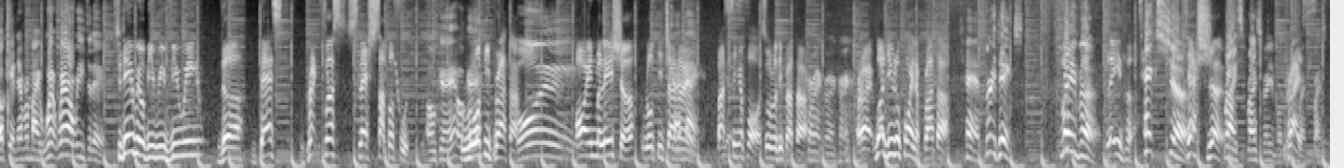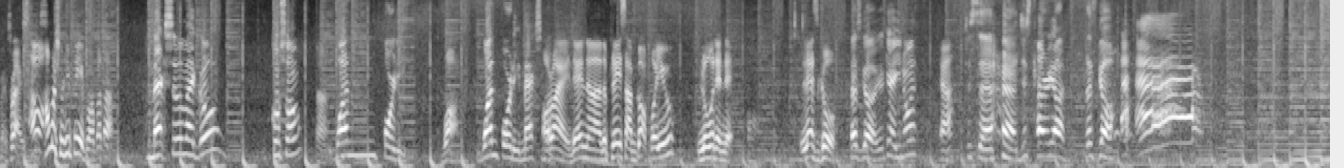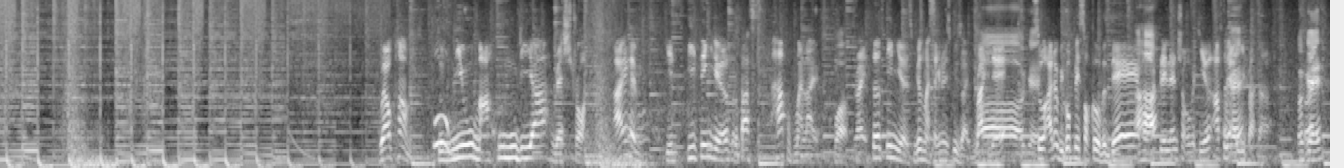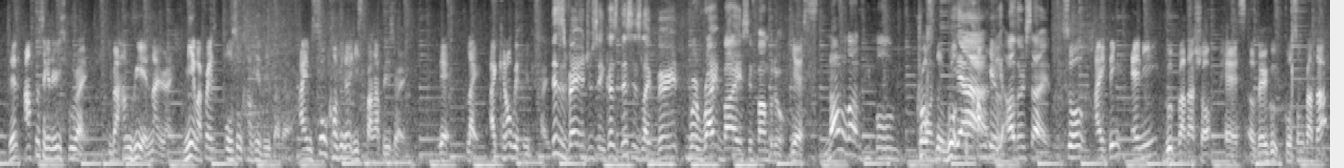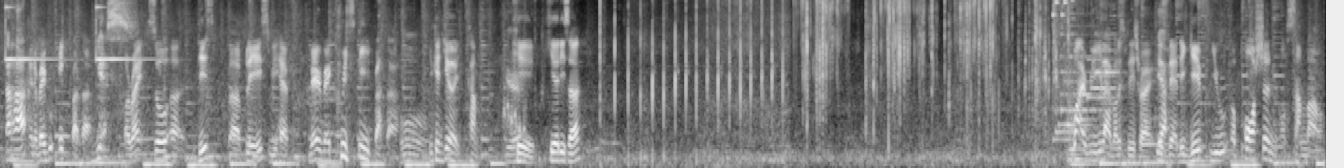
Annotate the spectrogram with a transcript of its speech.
Okay, never mind. Where, where are we today? Today we'll be reviewing the best breakfast slash supper food. Okay, okay. Roti prata. Boy. Or in Malaysia, roti canai. Canai, But yes. Singapore, so roti prata. Correct, correct, correct. Alright, what do you look for in a prata? Okay, three things. Flavor, Flavor, texture, texture, price. Price very important. price, price, price. price. How, how much would you pay for a prata? Maximum I go, kosong, Ah. 140. Wow. 140 maximum. Alright, then uh, the place I've got for you, lower than that. Let's go. Let's go. Okay, you know what? Yeah? Just uh, just carry on. Let's go. Welcome to new Mahumudia restaurant. I have been eating here for the past half of my life. Wow. Right, 13 years because my secondary school is like right Oh, there. okay. So either we go play soccer over there or Uh-huh. I play land shot over here. After that, I Okay. eat prata. Okay. Right? Then after secondary school, right, if I'm hungry at night, right, me and my friends also come here to eat prata. I'm so confident in this prata place, right, that like I cannot wait for you to try. it. This is very interesting because this is like very, we're right by Simpang Yes. Not a lot of people Cross go the road to yeah, come here. the other side. So I think any good prata shop has a very good kosong prata Uh-huh. and a very good egg prata. Yes. All right. So uh, this uh, place we have very very crispy prata. Oh. You can hear it. Come. Here. Okay. Hear this, ah. What I really like about this place, right, Yeah. is that they give you a portion of sambal,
